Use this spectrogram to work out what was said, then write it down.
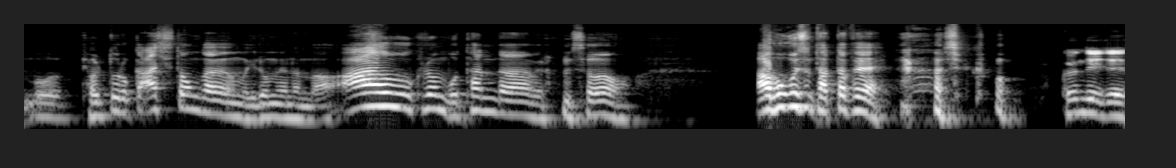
뭐 별도로 까시던가요 뭐 이러면은 막 아우 그럼 못한다 이러면서 아 보고 있으면 답답해 가지고 그런데 이제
